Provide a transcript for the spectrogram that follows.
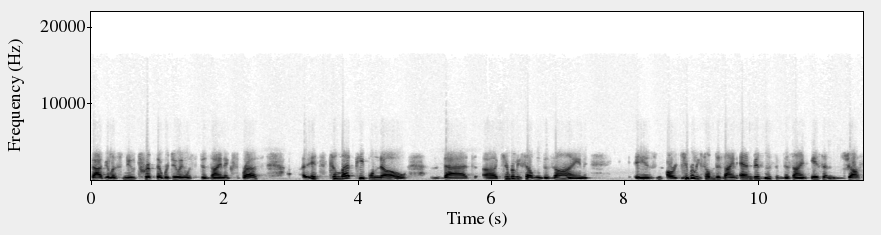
fabulous new trip that we're doing with Design Express. It's to let people know that uh, Kimberly Seldon Design is, or Kimberly Seldon Design and Business of Design isn't just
